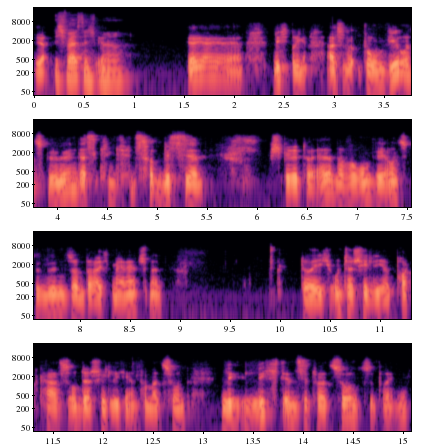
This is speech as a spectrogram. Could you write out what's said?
ja. Ich weiß nicht mehr. Ja, ja, ja, ja. Lichtbringer. Also, worum wir uns bemühen, das klingt jetzt so ein bisschen spirituell, aber worum wir uns bemühen, so im Bereich Management, durch unterschiedliche Podcasts, unterschiedliche Informationen, Licht in Situationen zu bringen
